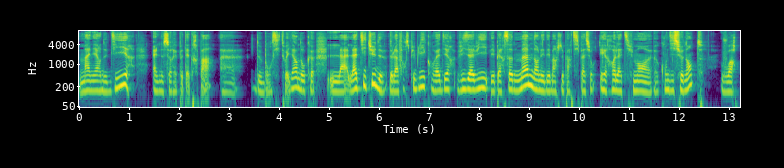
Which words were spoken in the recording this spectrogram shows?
manières de dire, elles ne seraient peut-être pas de bons citoyens. Donc euh, l'attitude de la force publique, on va dire, vis-à-vis des personnes, même dans les démarches de participation, est relativement euh, conditionnante, voire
